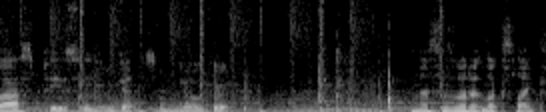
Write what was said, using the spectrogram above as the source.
last piece is we get some yogurt. And this is what it looks like.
